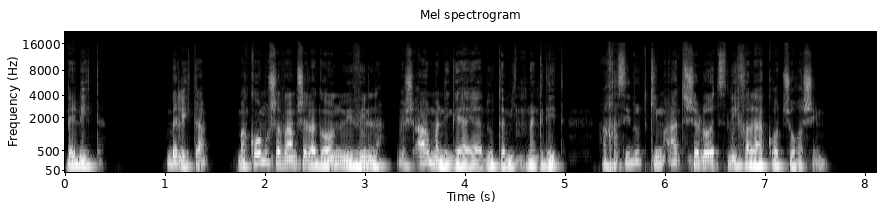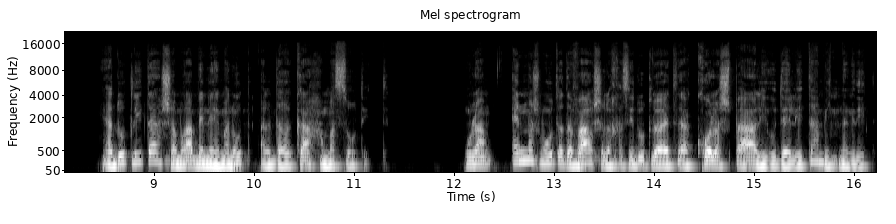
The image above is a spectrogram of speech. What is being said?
בליטא. בליטא, מקום מושבם של הגאון מווילנה ושאר מנהיגי היהדות המתנגדית, החסידות כמעט שלא הצליחה להכות שורשים. יהדות ליטא שמרה בנאמנות על דרכה המסורתית. אולם, אין משמעות הדבר שלחסידות לא הייתה כל השפעה על יהודי ליטא המתנגדית.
